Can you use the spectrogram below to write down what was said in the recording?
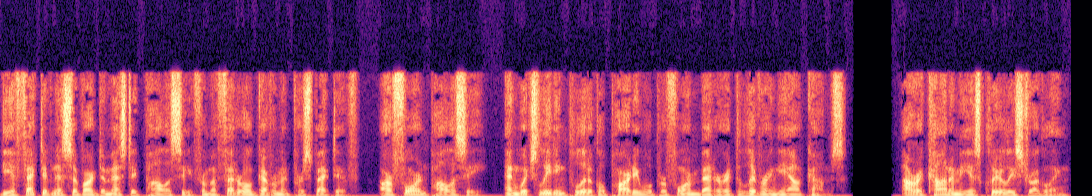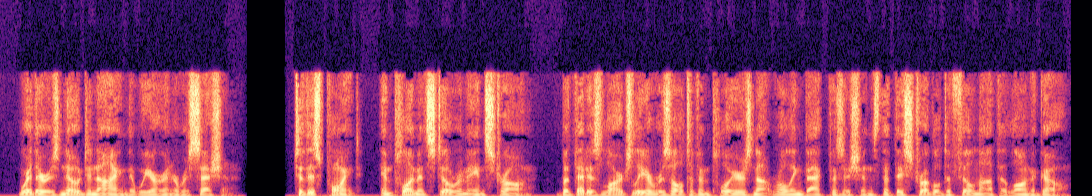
the effectiveness of our domestic policy from a federal government perspective, our foreign policy, and which leading political party will perform better at delivering the outcomes. Our economy is clearly struggling, where there is no denying that we are in a recession. To this point, employment still remains strong, but that is largely a result of employers not rolling back positions that they struggled to fill not that long ago.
